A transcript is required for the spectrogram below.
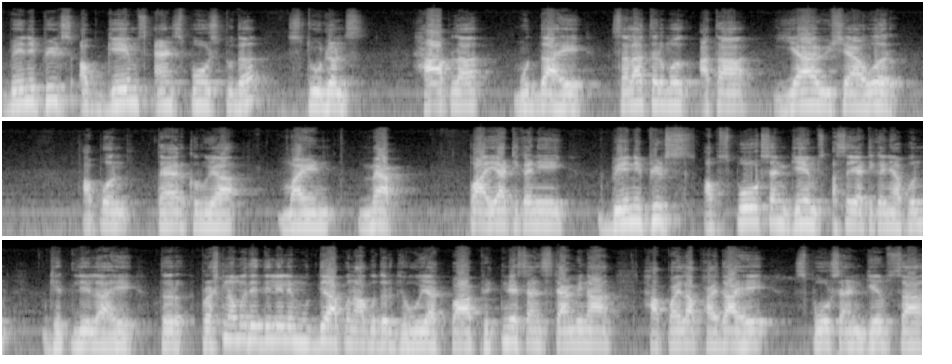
Benefits of games and sports to the students हा आपला मुद्दा आहे. चला तर मग आता या विषयावर आपण तयार करूया माइंड मॅप पा या ठिकाणी benefits of sports and games असं या ठिकाणी आपण घेतलेलं आहे. तर प्रश्नामध्ये दिलेले मुद्दे आपण अगोदर घेऊयात. पा फिटनेस अँड स्टॅमिना हा पहिला फायदा आहे. स्पोर्ट्स अँड गेम्सचा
